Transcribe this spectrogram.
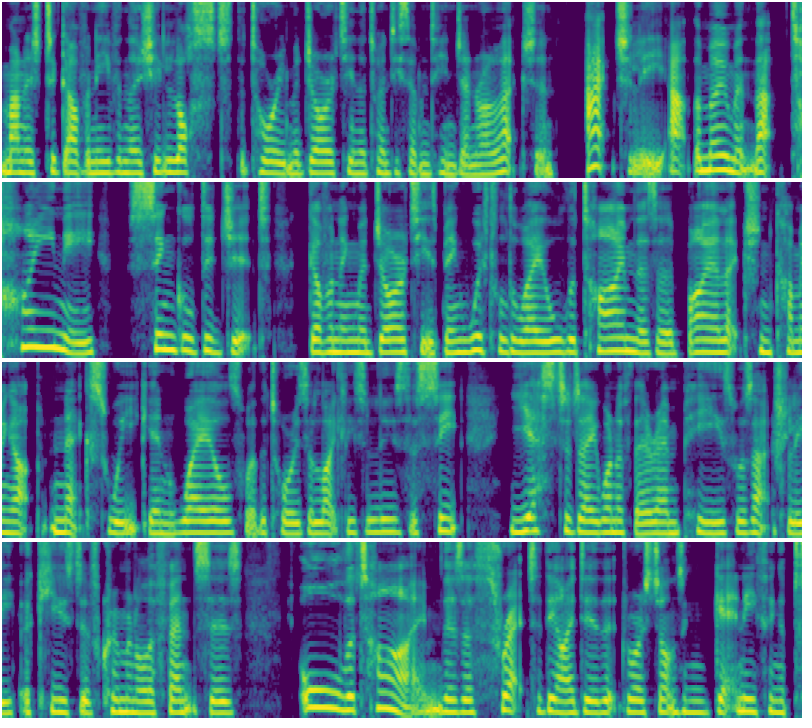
managed to govern even though she lost the Tory majority in the 2017 general election. Actually, at the moment, that tiny single digit governing majority is being whittled away all the time. There's a by election coming up next week in Wales where the Tories are likely to lose the seat. Yesterday, one of their MPs was actually accused of criminal offences all the time there's a threat to the idea that Boris Johnson can get anything at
